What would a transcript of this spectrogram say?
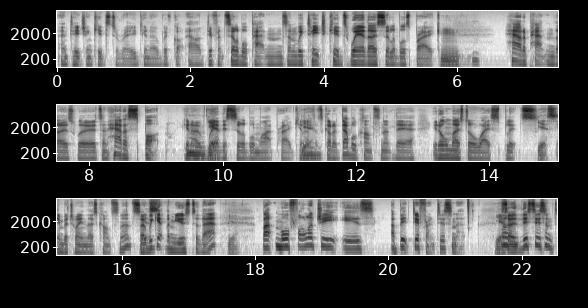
and teaching kids to read, you know, we've got our different syllable patterns and we teach kids where those syllables break, hmm. how to pattern those words and how to spot, you know, hmm. where Yeah. this syllable might break. You know, Yeah. if it's got a double consonant there, it almost always splits Yes. in between those consonants. So we get them used to that. Yeah. But morphology is a bit different, isn't it? Yeah. So this isn't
